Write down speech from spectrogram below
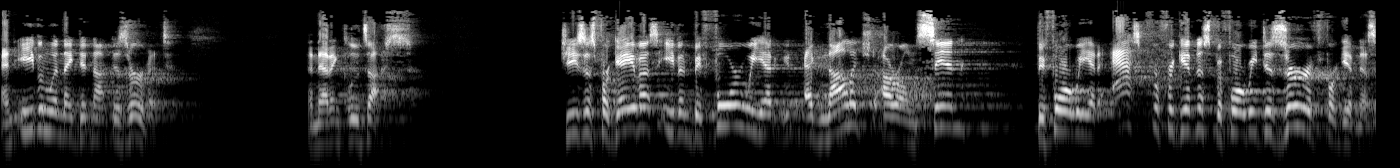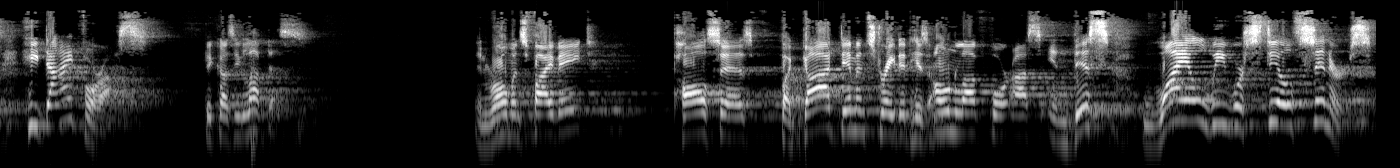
and even when they did not deserve it. And that includes us. Jesus forgave us even before we had acknowledged our own sin before we had asked for forgiveness, before we deserved forgiveness. He died for us because he loved us. In Romans 5 8, Paul says, But God demonstrated his own love for us in this while we were still sinners.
